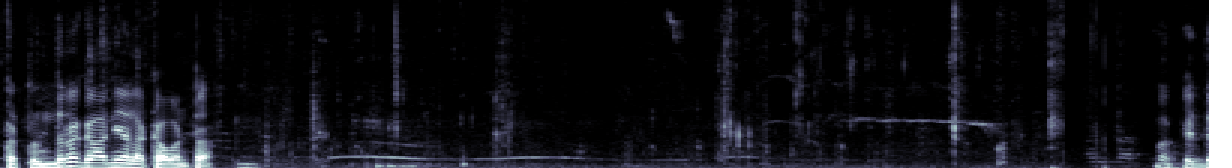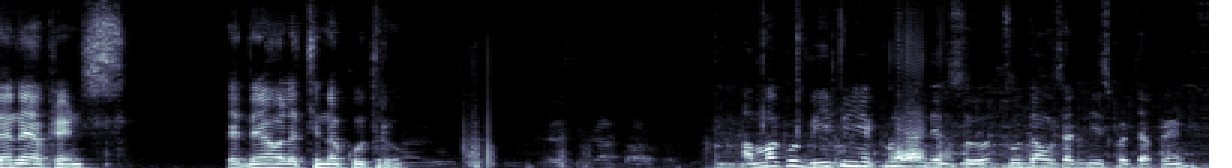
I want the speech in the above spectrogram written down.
ఒక తొందరగా కానీ అలా వంట మా పెద్దన్నయ్య ఫ్రెండ్స్ పెద్దయ్య వాళ్ళ చిన్న కూతురు. అమ్మకు బీపీ ఎక్కువ ఉందని తెలుసు. చూద్దాం ఒకసారి తీసుకొచ్చా ఫ్రెండ్స్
